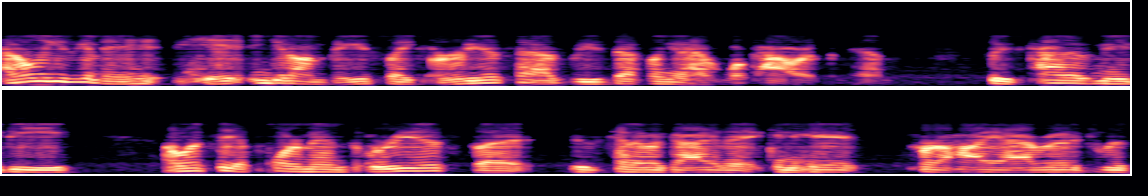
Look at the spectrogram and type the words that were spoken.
I don't think he's going to hit, and get on base like Urias has, but he's definitely going to have more power than him. So he's kind of maybe I wouldn't say a poor man's Urias, but is kind of a guy that can hit for a high average with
